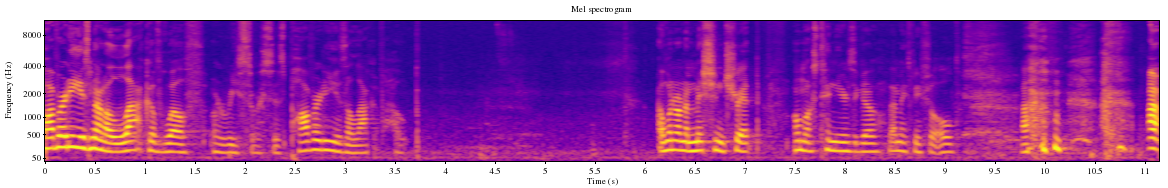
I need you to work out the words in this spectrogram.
Poverty is not a lack of wealth or resources, poverty is a lack of hope. I went on a mission trip almost 10 years ago. That makes me feel old. Um, I,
